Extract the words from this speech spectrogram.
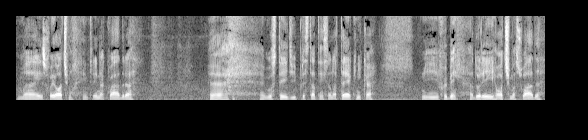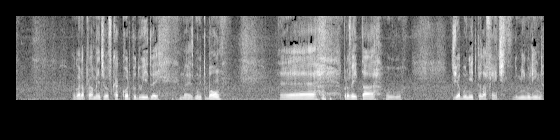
mas foi ótimo. Entrei na quadra, é, gostei de prestar atenção na técnica e foi bem. Adorei, ótima suada. Agora provavelmente vou ficar corpo doído aí, mas muito bom. É, aproveitar o dia bonito pela frente. Domingo lindo.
